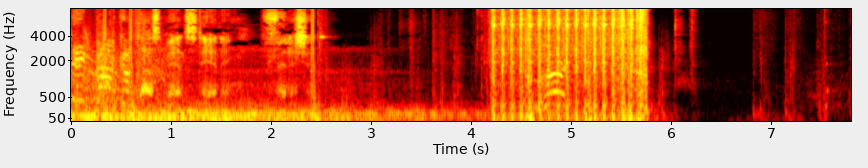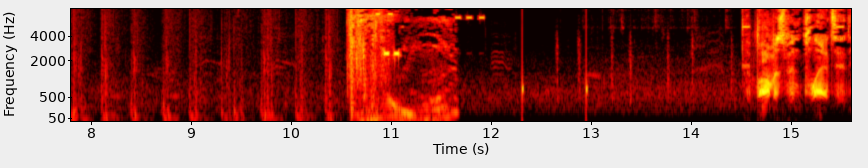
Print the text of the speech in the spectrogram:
Need backup! Last man standing. Finish it. The bomb has been planted.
